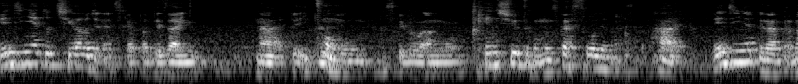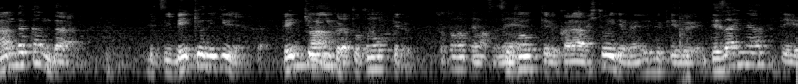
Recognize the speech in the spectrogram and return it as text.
エンジニアと違うじゃないですか。やっぱデザイナーって。いつも思うんですけどあの研修とか難しそうじゃないですか。はい。エンジニアってなんかなんだかんだ別に勉強できるじゃないですか勉強インフラ整ってる。整ってますね。整ってるから一人でもやれるけどデザイナーってど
